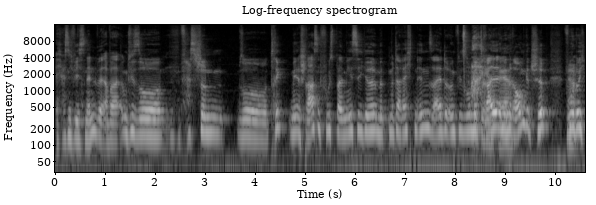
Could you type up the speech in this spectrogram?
ich weiß nicht, wie ich es nennen will, aber irgendwie so fast schon so Trick, Straßenfußballmäßige mit, mit der rechten Innenseite irgendwie so mit Drall in ja. den Raum gechippt, Ja. wodurch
